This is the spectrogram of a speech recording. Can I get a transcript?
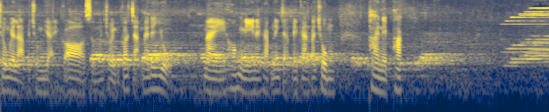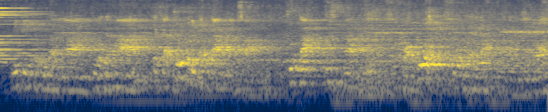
ช่วงเวลาประชุมใหญ่ก็สื่อมวลชนก็จะไม่ได้อยู่ในห้องนี้นะครับ เนื่องจากเป็นการประชุมภายในพักวิธีปฏิบัติงานส่วนทหารจะจัดชุดปฏิบัติการต่างๆชุดละ25นายพร้อมด้วยตัวแทนหลักน้อย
